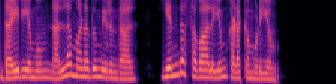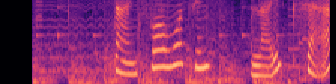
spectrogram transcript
தைரியமும் நல்ல மனதும் இருந்தால் எந்த சவாலையும் கடக்க முடியும். Thanks for watching. Like, share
